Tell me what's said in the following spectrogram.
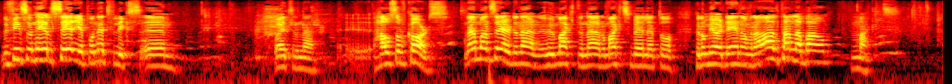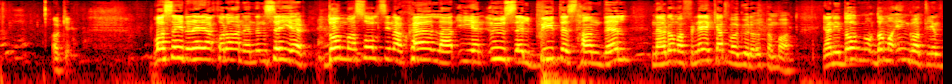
Det finns en hel serie på Netflix. Eh, vad heter den här? Eh, House of Cards. När man ser den här, hur makten är och maktspelet och hur de gör det ena med det Allt handlar bara om makt. Okej. Okay. Vad säger den heliga Koranen? Den säger de har sålt sina själar i en usel byteshandel när de har förnekat vad Gud har uppenbart. Yani de, de har ingått i en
